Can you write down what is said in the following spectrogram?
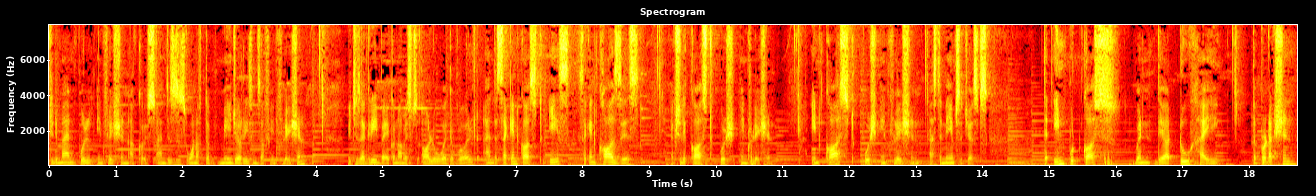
demand pull inflation occurs, and this is one of the major reasons of inflation, which is agreed by economists all over the world. And the second cost is second cause is actually cost push inflation. In cost push inflation, as the name suggests, the input costs when they are too high, the production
